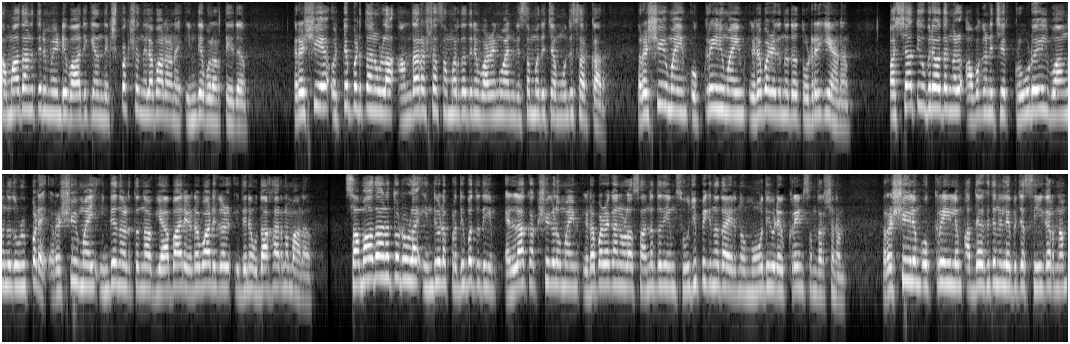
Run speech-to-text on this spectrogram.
സമാധാനത്തിനും വേണ്ടി വാദിക്കുന്ന നിഷ്പക്ഷ നിലപാടാണ് ഇന്ത്യ പുലർത്തിയത്. റഷ്യയെ ഒറ്റപ്പെടുത്താനുള്ള അന്താരാഷ്ട്ര സമ്മർദ്ദത്തിന് വഴങ്ങുവാൻ വിസമ്മതിച്ച മോദി സർക്കാർ റഷ്യയുമായും ഉക്രൈനുമായും ഇടപഴകുന്നത് തുടരുകയാണ്. പശ്ചാത്യ ഉപരോധങ്ങൾ അവഗണിച്ച് ക്രൂഡ് ഓയിൽ വാങ്ങുന്നത് ഉൾപ്പെടെ റഷ്യയുമായി ഇന്ത്യ നടത്തുന്ന വ്യാപാര ഇടപാടുകൾ ഇതിന് ഉദാഹരണമാണ്. സമാധാനത്തോടുള്ള ഇന്ത്യയുടെ പ്രതിബദ്ധതയും എല്ലാ കക്ഷികളുമായും ഇടപഴകാനുള്ള സന്നദ്ധതയും സൂചിപ്പിക്കുന്നതായിരുന്നു മോദിയുടെ ഉക്രൈൻ സന്ദർശനം. റഷ്യയിലും ഉക്രൈനിലും അദ്ദേഹത്തിന് ലഭിച്ച സ്വീകരണം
